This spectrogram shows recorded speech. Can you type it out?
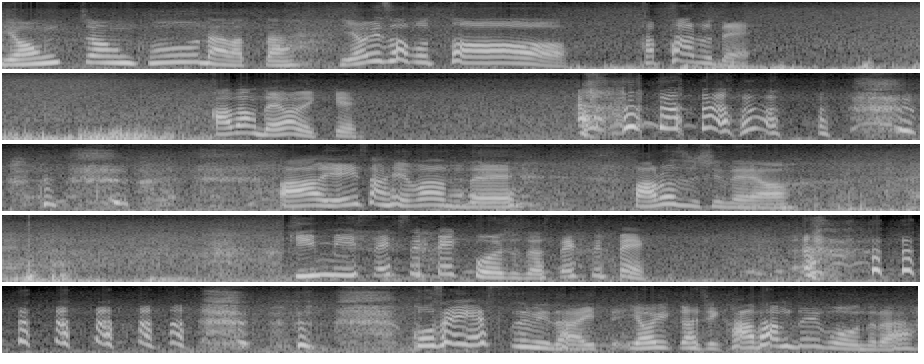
0.9 남았다. 여기서부터 가파르대. 가방 내가 낼게. 아, 예의상 해봤는데 바로 주시네요. 네. 김미 섹시백 보여주세요. 섹시백. 고생했습니다. 이때- 여기까지 가방 들고 오느라.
